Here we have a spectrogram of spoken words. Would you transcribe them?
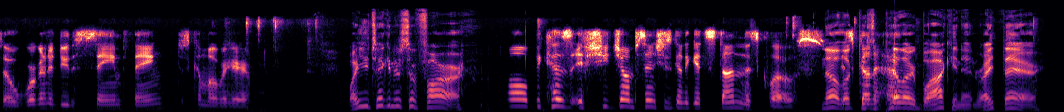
so we're gonna do the same thing. Just come over here. Why are you taking her so far? Well, because if she jumps in, she's gonna get stunned this close. No, It's look, there's a gonna hap- pillar blocking it right there.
